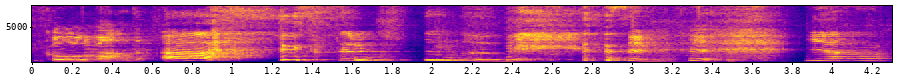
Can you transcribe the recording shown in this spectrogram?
Golvad. Ah, visst är det fint? Superfint. Ja.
